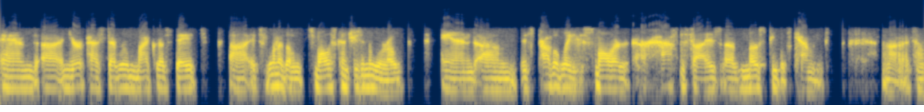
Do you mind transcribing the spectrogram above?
And, uh, and Europe has several microstates. Uh, it's one of the smallest countries in the world. And um, it's probably smaller or half the size of most people's counties. Uh, that's how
